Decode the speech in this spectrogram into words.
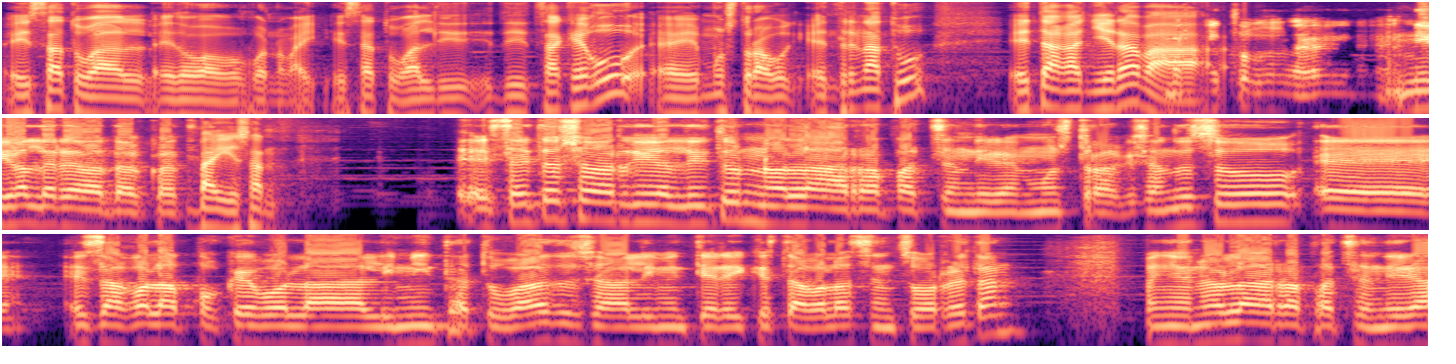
eizatu al, edo, bueno, bai, eizatu aldi ditzakegu, e, monstruak entrenatu, eta gainera, ba... Ni galdere bat daukot. Bai, esan. Ez zaitu oso argi alditu nola harrapatzen diren monstruak. Esan duzu, e, ez dagoela pokebola limitatu bat, osea, limiterik ez dagoela zentzu horretan. Baina nola harrapatzen dira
